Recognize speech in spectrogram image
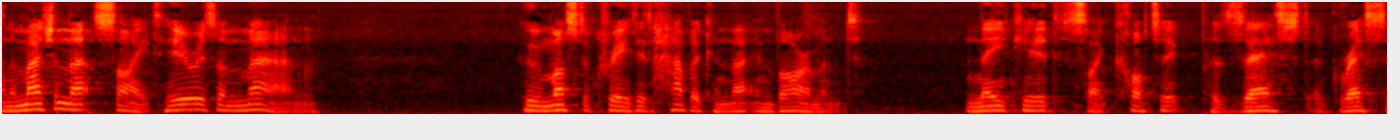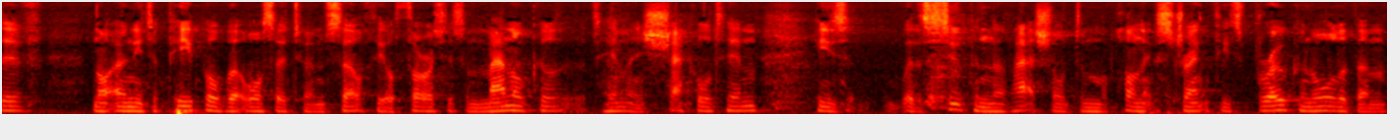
and imagine that sight. Here is a man who must have created havoc in that environment. naked, psychotic, possessed, aggressive, not only to people but also to himself. The authorities have manacled him and shackled him. He's with a supernatural demonic strength. He's broken all of them,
